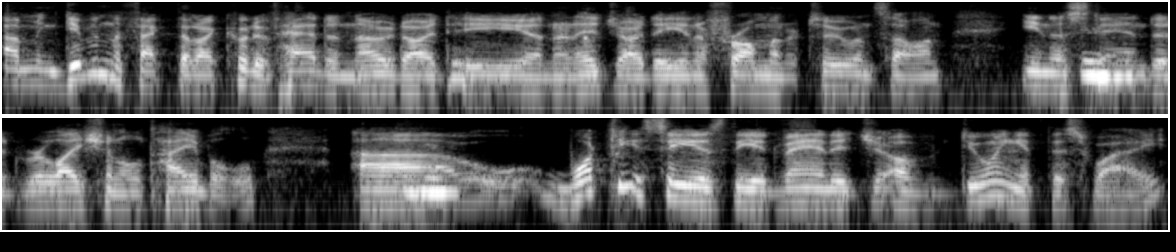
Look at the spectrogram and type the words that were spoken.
I mean, given the fact that I could have had a node ID and an edge ID and a from and a to and so on in a standard relational table, uh, what do you see as the advantage of doing it this way,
